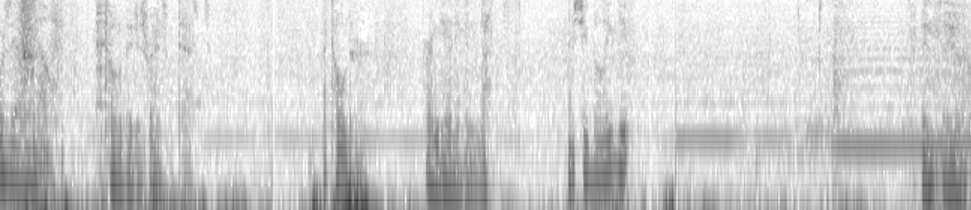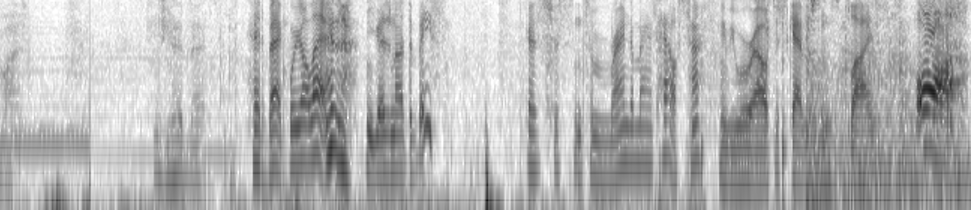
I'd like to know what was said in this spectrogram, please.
What does Ellie know? I told her they just ran some tests. I told her her immunity meant nothing. And she believed you? I didn't say otherwise. We should head back. Head back. Where y'all at? you guys are not at the base. You guys just in some random ass house, huh? Maybe we were out to scavenge some supplies. Oh!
